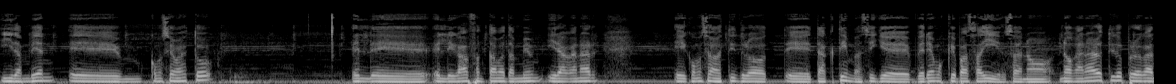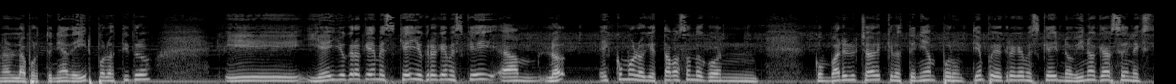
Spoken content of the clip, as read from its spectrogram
y también, eh, ¿cómo se llama esto? El, el legado fantasma también irá a ganar eh, ¿cómo se llama el título? Eh, tag Team, así que veremos qué pasa ahí. O sea, no, no ganar los títulos, pero ganar la oportunidad de ir por los títulos y, y yo creo que MSK, yo creo que MSK lo, es como lo que está pasando con, con varios luchadores que los tenían por un tiempo. Yo creo que MSK no vino a quedarse en NXT,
